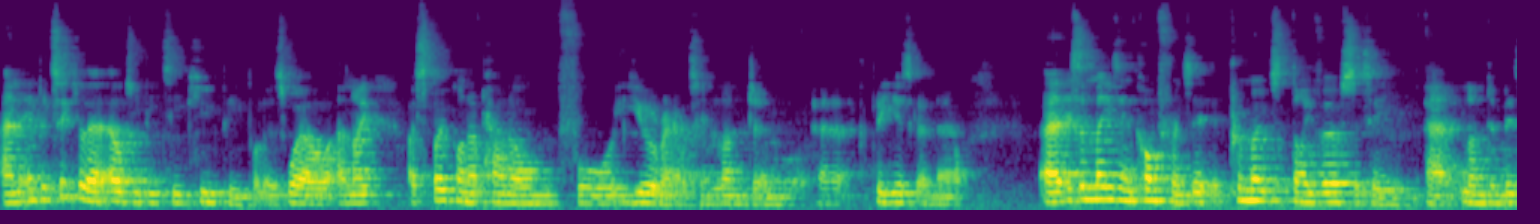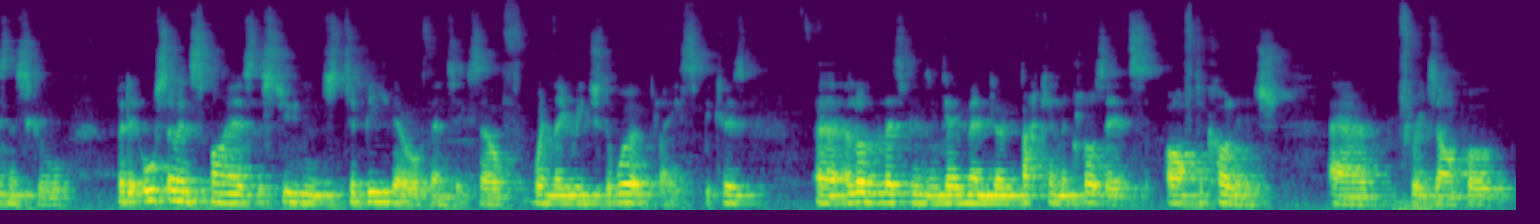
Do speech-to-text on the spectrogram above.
and in particular LGBTQ people as well. And I, I spoke on a panel for Eurout in London uh, a couple of years ago now. Uh, it's an amazing conference. It, it promotes diversity at London Business School, but it also inspires the students to be their authentic self when they reach the workplace because uh, a lot of lesbians and gay men go back in the closets after college, uh, for example,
